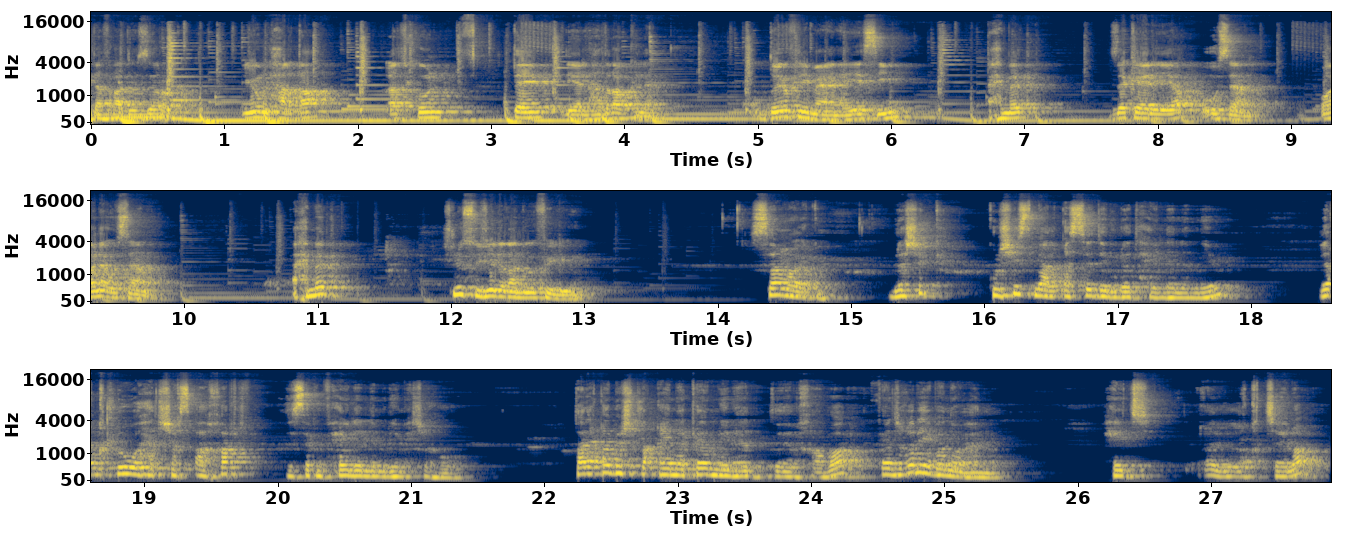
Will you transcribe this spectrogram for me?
جديده في راديو زيرو اليوم الحلقة غتكون ال thème ديال الهضرة وكلام. الضيوف اللي معنا ياسين أحمد زكريا وأسامة. وأنا أسامة. أحمد شنو ال sujet اللي غندوي فيه اليوم؟ السلام عليكم. بلا شك كلشي سمع القصة ديال ولاد حي لالة مريم. اللي قتلوا واحد الشخص آخر اللي ساكن في حي لالة مريم حتى هو. الطريقة باش تلقينا كاملين هاد الخبر كانت غريبة نوعا ما حيت القتالة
